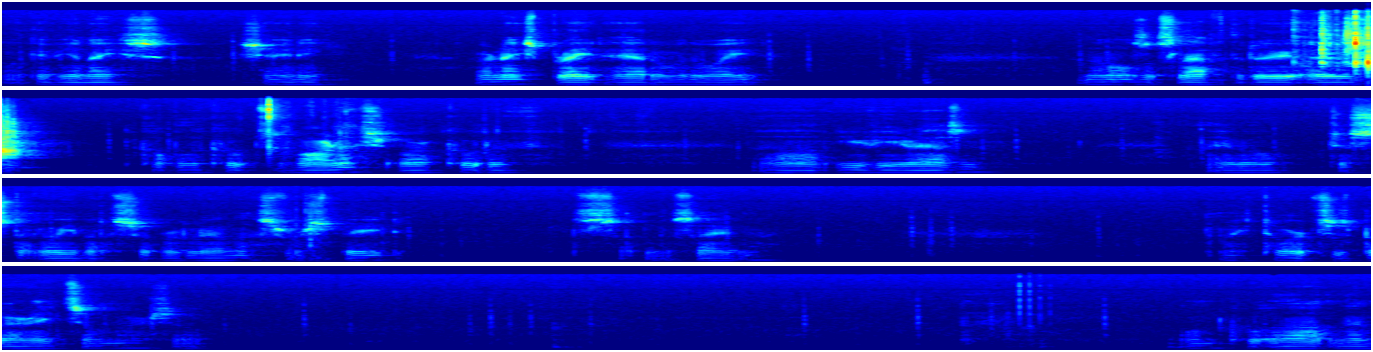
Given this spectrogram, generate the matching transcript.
It'll give you a nice shiny or a nice bright head over the white. And then all that's left to do is a couple of coats of varnish or a coat of uh, UV resin. I will just stick a wee bit of super glue on this for speed. It's sitting beside me. My torch is buried somewhere so one coat of that and then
